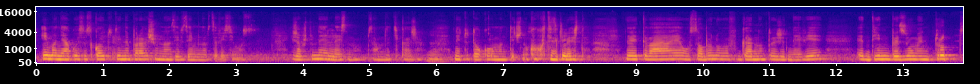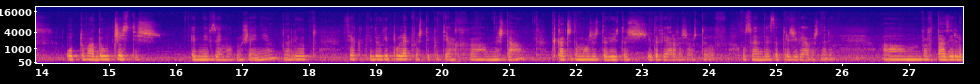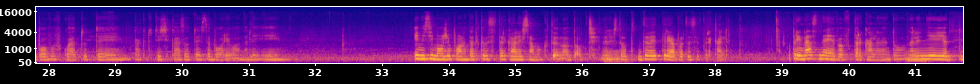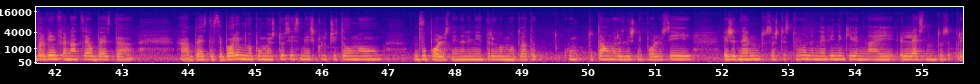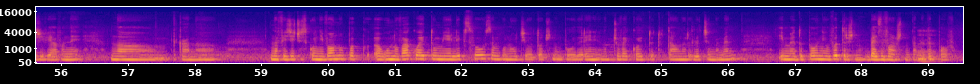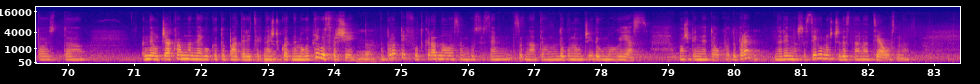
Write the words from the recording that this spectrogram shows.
има някой, с който ти не правиш онази взаимна зависимост. Изобщо не е лесно, само да ти кажа. Mm. Нито толкова романтично, колкото изглежда. И това е особено в гадното ежедневие един безумен труд от това да очистиш едни взаимоотношения, нали, от всякакви други полепващи по тях а, неща, така че да можеш да виждаш и да вярваш още в, освен да я съпреживяваш, нали, а, в тази любов, в която те, както ти си казал, те е съборила, нали, и и не си може по-нататък да се търкаляш само като едно топче, нали, mm-hmm. защото две трябва да се търкалят. При нас не е в търкалянето. Нали, mm-hmm. Ние вървим в една цел без да, а, без да се борим, но помежду си сме изключително двуполюсни. Нали, ние тръгваме от двата тотално различни полюси и ежедневното съществуване не винаги е най-лесното за преживяване на, така, на на физическо ниво, но пък онова, което ми е липсвало, съм го научила точно благодарение на човек, който е тотално различен на мен и ме е допълнил вътрешно, без външно да ме mm-hmm. допълва. Тоест, не очаквам на него като патерица нещо, което не мога ти го свърши. Да. Напротив, откраднала съм го съвсем съзнателно да го научи и да го мога и аз. Може би не толкова добре, нали, но със сигурност, че да стана цялостна.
